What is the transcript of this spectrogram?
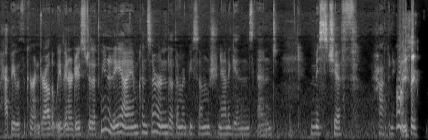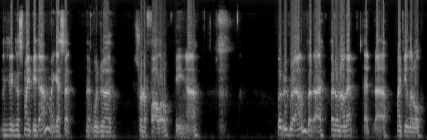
happy with the current drow that we've introduced to the community, I am concerned that there might be some shenanigans and mischief happening. Oh, you think you think this might be them? I guess that that would uh, sort of follow being uh, underground, but uh, I don't know. That that uh, might be a little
